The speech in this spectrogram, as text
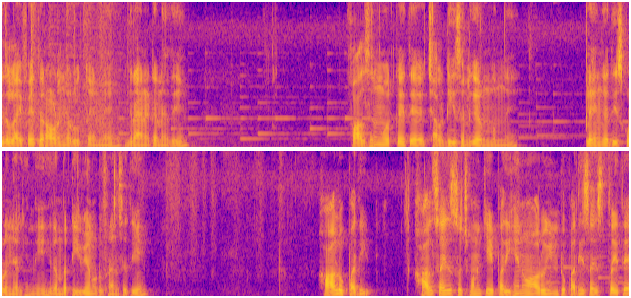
ఇది లైఫ్ అయితే రావడం జరుగుతాయండి గ్రానైట్ అనేది ఫాల్ సీలింగ్ వర్క్ అయితే చాలా డీసెంట్గా ఉంటుంది. ప్లెయిన్గా తీసుకోవడం జరిగింది. ఇదంతా టీవీ అన్నట్టు ఫ్రెండ్స్ ఇది. హాలు పది. హాల్ సైజెస్ వచ్చి మనకి పదిహేను ఆరు ఇంటూ పది సైజుతో అయితే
